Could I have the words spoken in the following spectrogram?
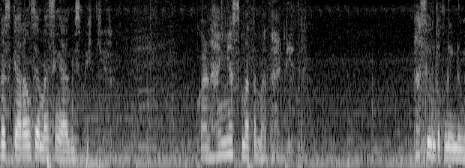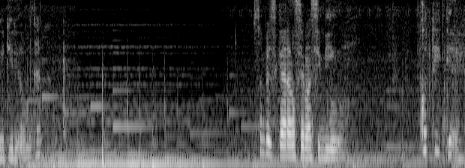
Sampai sekarang saya masih nggak habis pikir. Bukan hanya semata-mata Adit. Pasti untuk melindungi diri Om kan? Sampai sekarang saya masih bingung. Kok tega ya?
